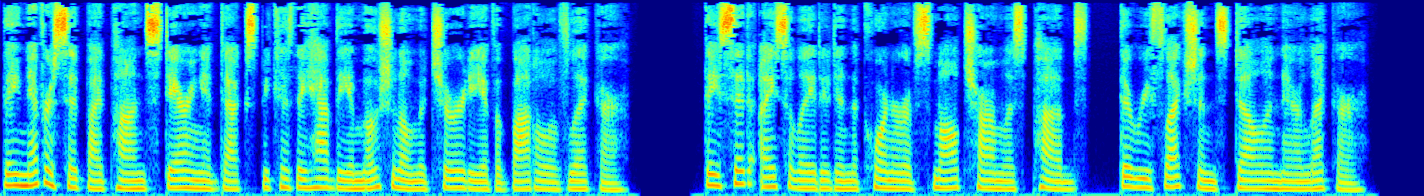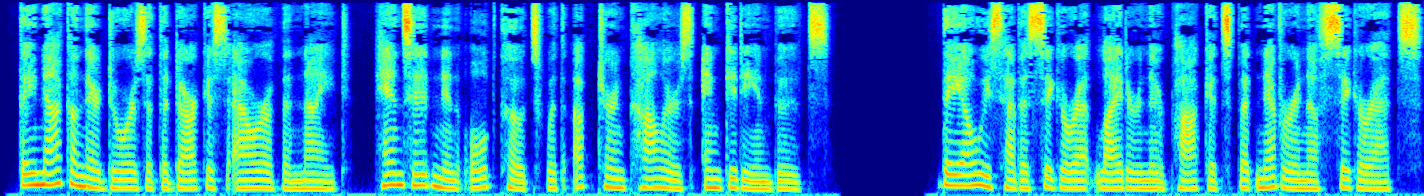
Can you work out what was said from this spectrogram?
They never sit by ponds staring at ducks because they have the emotional maturity of a bottle of liquor. They sit isolated in the corner of small charmless pubs, their reflections dull in their liquor. They knock on their doors at the darkest hour of the night, hands hidden in old coats with upturned collars and Gideon boots. They always have a cigarette lighter in their pockets but never enough cigarettes.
